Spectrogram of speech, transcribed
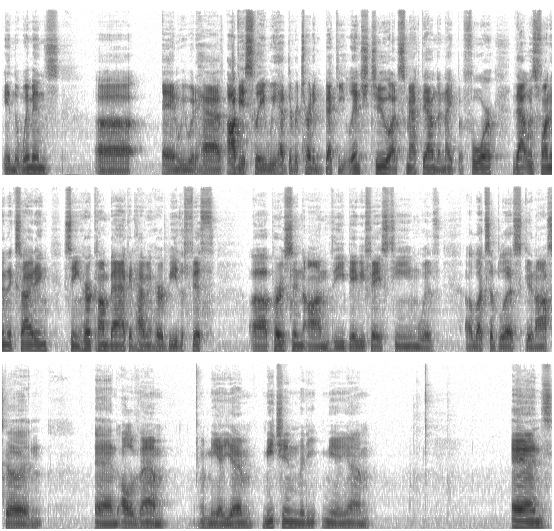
in the women's. Uh, and we would have obviously we had the returning Becky Lynch too on SmackDown the night before. That was fun and exciting, seeing her come back and having her be the fifth uh, person on the babyface team with Alexa Bliss and Asuka and and all of them, Mia Yim, Michin, Mia Yim. and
